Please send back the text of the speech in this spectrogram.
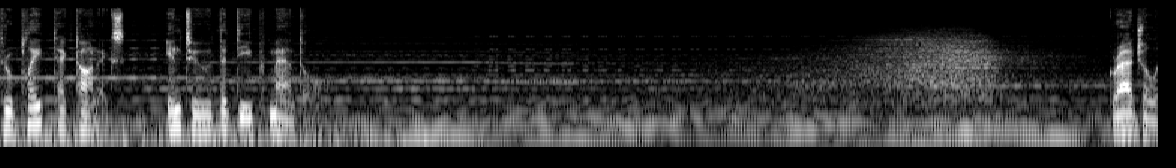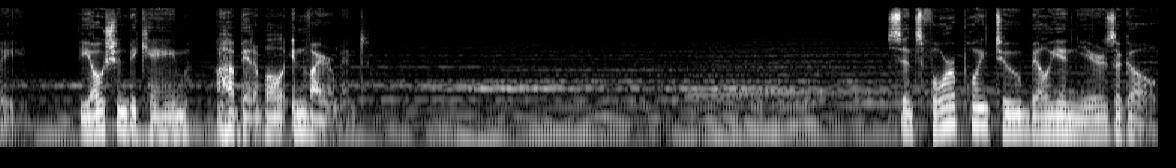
through plate tectonics into the deep mantle. Gradually, the ocean became a habitable environment. Since 4.2 billion years ago,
